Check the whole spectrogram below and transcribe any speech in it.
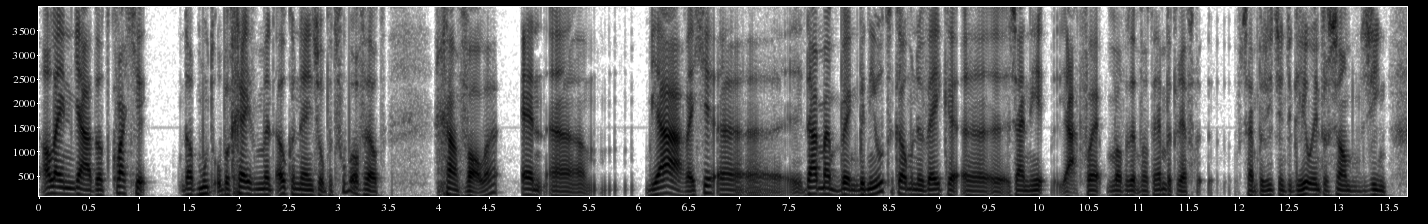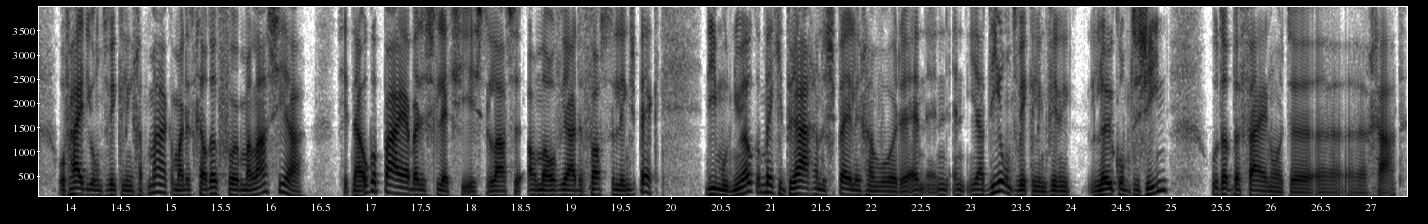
Alleen ja, dat kwartje dat moet op een gegeven moment ook ineens op het voetbalveld gaan vallen. En ehm, ja, weet je, eh daar ben ik benieuwd. De komende weken eh, zijn ja, voor wat, wat hem betreft zijn positie natuurlijk heel interessant om te zien of hij die ontwikkeling gaat maken. Maar dat geldt ook voor Malasia. Zit nou ook een paar jaar bij de selectie, is de laatste anderhalf jaar de vaste linksback. Die moet nu ook een beetje dragende speler gaan worden. En, en, en ja, die ontwikkeling vind ik leuk om te zien. Hoe dat bij Feyenoord eh, eh, eh, gaat.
